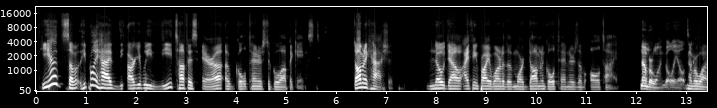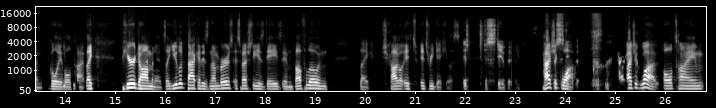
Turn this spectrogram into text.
he had some. He probably had the arguably the toughest era of goaltenders to go up against. Dominik Hasek, no doubt. I think probably one of the more dominant goaltenders of all time. Number one goalie all time. Number one goalie of all time. Like pure dominance. Like you look back at his numbers, especially his days in Buffalo and like Chicago. It's it's ridiculous. It's just stupid. Patrick Roy. Patrick Roy, all time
